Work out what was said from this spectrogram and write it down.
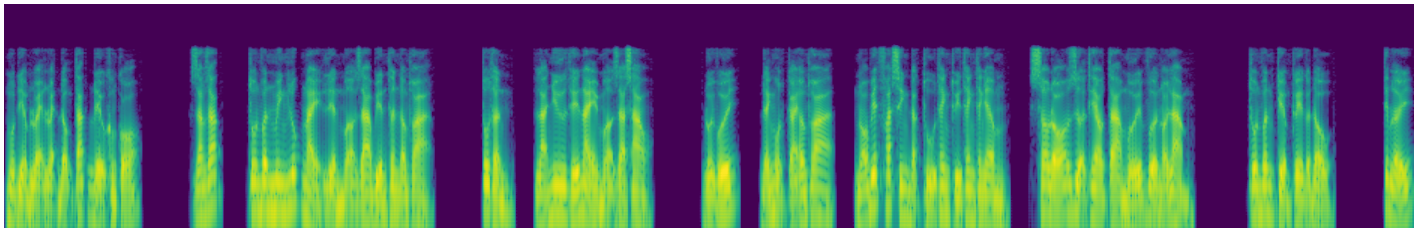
một điểm loại loại động tác đều không có giang giác tôn vân minh lúc này liền mở ra biến thân âm thoa tô thần, là như thế này mở ra sao? Đối với, đánh một cái âm thoa, nó biết phát sinh đặc thù thanh thúy thanh thanh âm, sau đó dựa theo ta mới vừa nói làm. Tôn vân kiểm kê gật đầu. Tiếp lấy,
